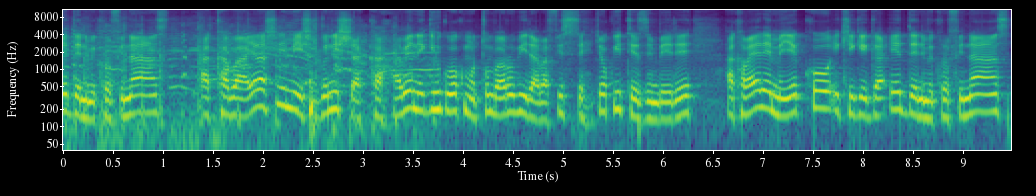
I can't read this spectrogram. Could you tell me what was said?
Eden Microfinance akaba yarashimishijwe n'ishaka abenegihugu bo ku mutumba wa Rubira bafise ryo kwiteza imbere akaba yaremeye ko ikigega Eden Microfinance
